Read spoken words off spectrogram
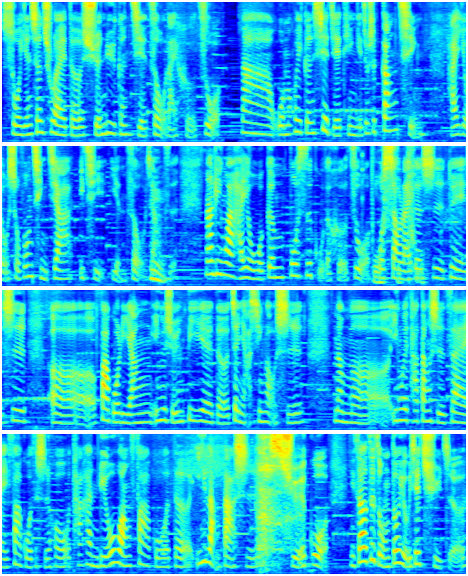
所延伸出来的旋律跟节奏来合作。那我们会跟谢杰听，也就是钢琴。还有手风琴家一起演奏这样子，嗯、那另外还有我跟波斯鼓的合作，我找来的是对是呃法国里昂音乐学院毕业的郑雅欣老师。那么，因为他当时在法国的时候，他和流亡法国的伊朗大师学过，你知道这种都有一些曲折，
